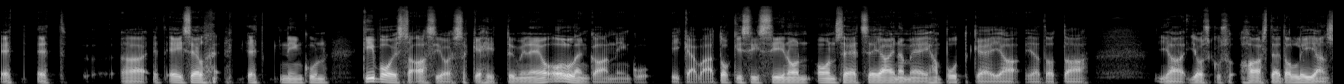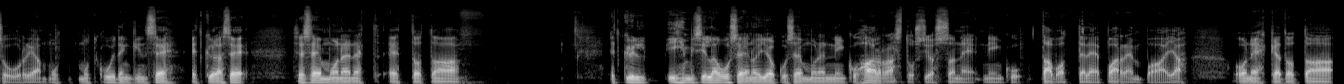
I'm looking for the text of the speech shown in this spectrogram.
Että et että ei sel, et niin kuin kivoissa asioissa kehittyminen ei ole ollenkaan niin kuin ikävää. Toki siis siinä on, on se, että se ei aina mene ihan putkeen ja, ja, tota, ja joskus haasteet on liian suuria, mutta mut kuitenkin se, että kyllä se, se semmoinen, että et tota, et kyllä ihmisillä usein on joku semmoinen niin kuin harrastus, jossa ne niin kuin tavoittelee parempaa ja on ehkä tota,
